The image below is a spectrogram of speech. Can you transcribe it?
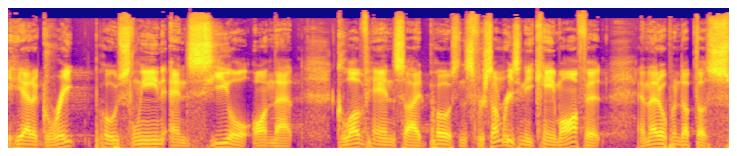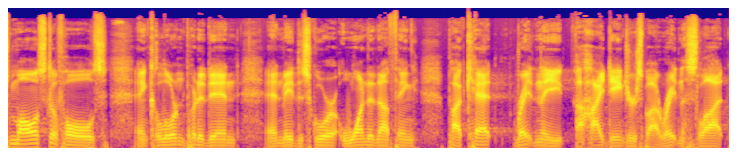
he had a great post lean and seal on that glove hand side post. And for some reason, he came off it, and that opened up the smallest of holes. And Killorn put it in and made the score one to nothing. Paquette right in the high danger spot, right in the slot,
